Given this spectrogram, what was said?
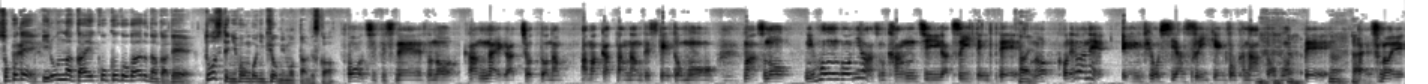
そこでい。ろんな外国語がある中で、どうして日本語に興味持ったんですか？当時ですね、その考えがちょっとな甘かったなんですけれども、まあ、その日本語にはその漢字がついていて、はい。そのこれはね、勉強しやすい言語かなと思って、うん。はい。はい、そのえ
